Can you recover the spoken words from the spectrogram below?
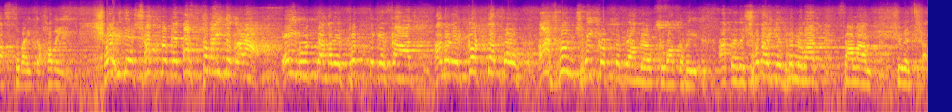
বাস্তবায়িত হবে শহীদের স্বপ্নকে বাস্তবায়িত করা, এই মুহূর্তে আমাদের প্রত্যেকের কাজ, আমাদের কর্তব্য, আসুন সেই কর্তব্যে আমরা ঐক্যবদ্ধ হই। আপনাদের সবাইকে ধন্যবাদ, সালাম, শুভেচ্ছা।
